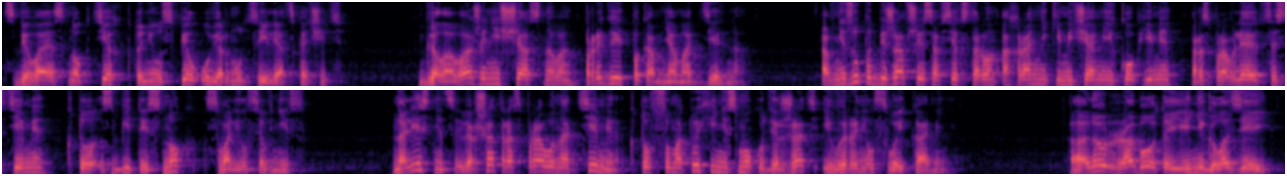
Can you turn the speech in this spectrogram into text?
сбивая с ног тех, кто не успел увернуться или отскочить. Голова же несчастного прыгает по камням отдельно. А внизу подбежавшие со всех сторон охранники мечами и копьями расправляются с теми, кто, сбитый с ног, свалился вниз. На лестнице вершат расправу над теми, кто в суматохе не смог удержать и выронил свой камень. «А ну, работай и не глазей!»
